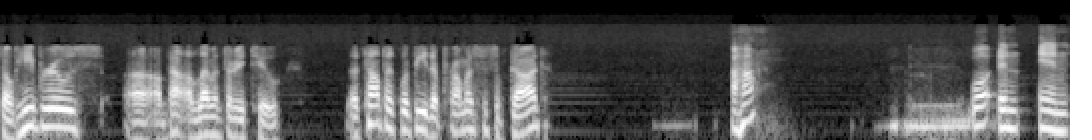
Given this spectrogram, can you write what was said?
So Hebrews uh, about 1132. The topic would be the promises of God. Uh huh. Well, in in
